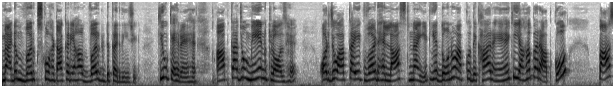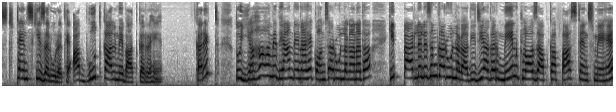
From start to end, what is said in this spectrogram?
मैडम वर्क्स को हटाकर यहाँ वर्कड कर दीजिए। क्यों कह रहे हैं? आपका जो मेन क्लॉज है और जो आपका एक वर्ड है लास्ट नाइट ये दोनों आपको दिखा रहे हैं कि यहाँ पर आपको पास्ट टेंस की ज़रूरत है। आप भूतकाल में बात कर रहे हैं। करेक्ट तो यहाँ हमें ध्यान देना है कौन सा रूल लगाना था? कि पैरेललिज्म का रूल लगा दीजिए। अगर मेन क्लॉज आपका पास्ट टेंस में है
